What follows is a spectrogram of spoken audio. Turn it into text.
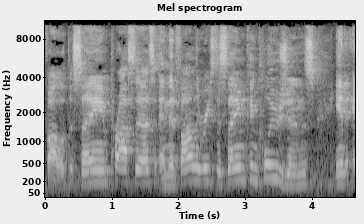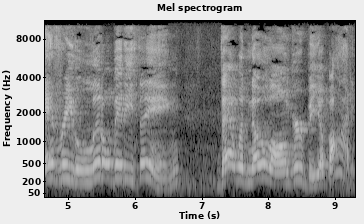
followed the same process and then finally reached the same conclusions in every little bitty thing, that would no longer be a body,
